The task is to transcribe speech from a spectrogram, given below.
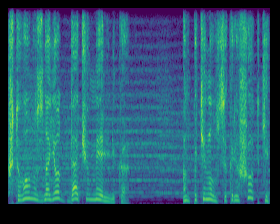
что он узнает дачу мельника. Он потянулся к решетке,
